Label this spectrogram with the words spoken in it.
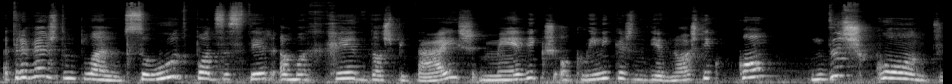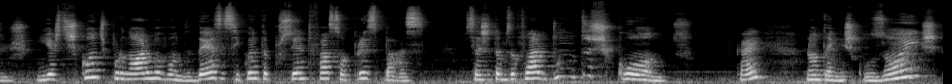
Através de um plano de saúde podes aceder a uma rede de hospitais, médicos ou clínicas de diagnóstico com descontos. E estes descontos, por norma, vão de 10% a 50% face ao preço base. Ou seja, estamos a falar de um desconto. ok? Não tem exclusões,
